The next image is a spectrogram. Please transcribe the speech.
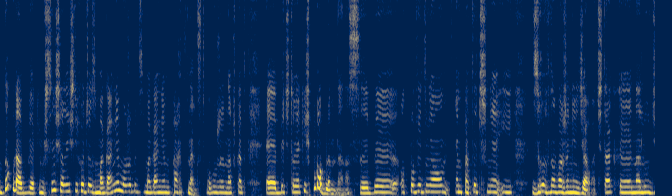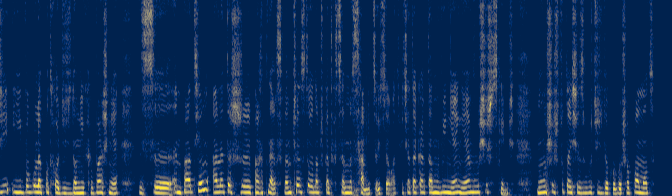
dobra w jakimś sensie, ale jeśli chodzi o zmaganie, może być zmaganiem partnerstwo. Może na przykład e, być to jakiś problem dla nas, y, by odpowiednio empatycznie i zrównoważenie działać, tak, e, na ludzi i w ogóle podchodzić do nich właśnie z empatią, ale też y, partnerstwem. Często na przykład chcemy sami coś załatwić, a ta karta mówi nie, nie, musisz z kimś. Musisz tutaj się zwrócić do kogoś o pomoc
